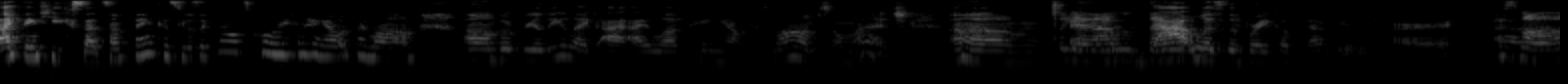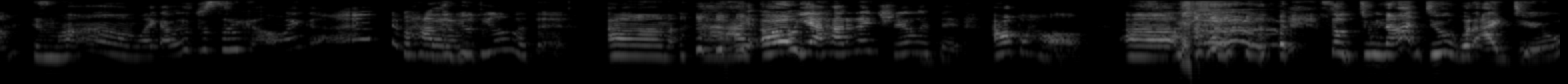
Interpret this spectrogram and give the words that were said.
I think he said something because he was like, "No, it's cool. You can hang out with my mom." Um, but really, like I I loved hanging out with his mom so much. Um, So, yeah, that was- that, that was the breakup that really hurt. His Uh, mom. His mom. Like I was just like, oh my god. But how but, did um, you deal with it? Um, I oh yeah, how did I deal with it? Alcohol. Um, so do not do what I do.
